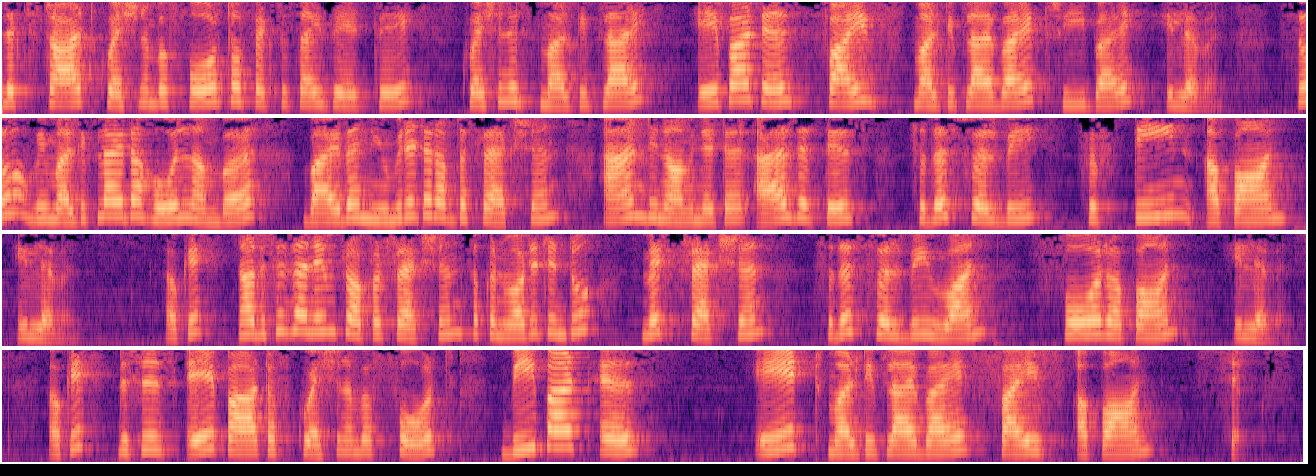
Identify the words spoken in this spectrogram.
Let's start question number 4th of exercise 8a. Question is multiply. A part is 5 multiply by 3 by 11. So we multiply the whole number by the numerator of the fraction and denominator as it is. So this will be 15 upon 11. Okay. Now this is an improper fraction. So convert it into mixed fraction. So this will be 1 4 upon 11. Okay, this is A part of question number 4th. B part is 8 multiplied by 5 upon 6.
